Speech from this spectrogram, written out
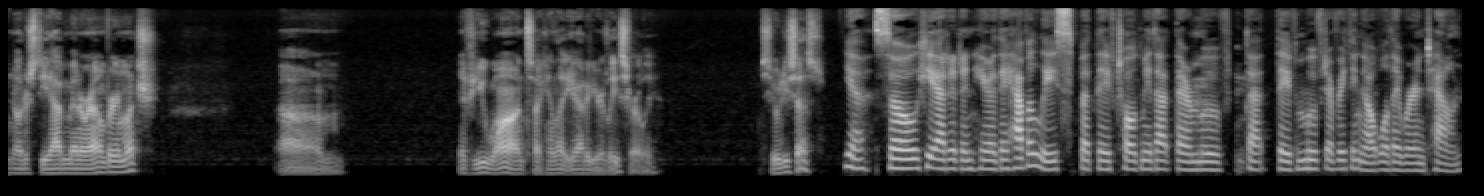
noticed you haven't been around very much um, if you want i can let you out of your lease early See what he says. Yeah. So he added in here they have a lease, but they've told me that they're moved that they've moved everything out while they were in town.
